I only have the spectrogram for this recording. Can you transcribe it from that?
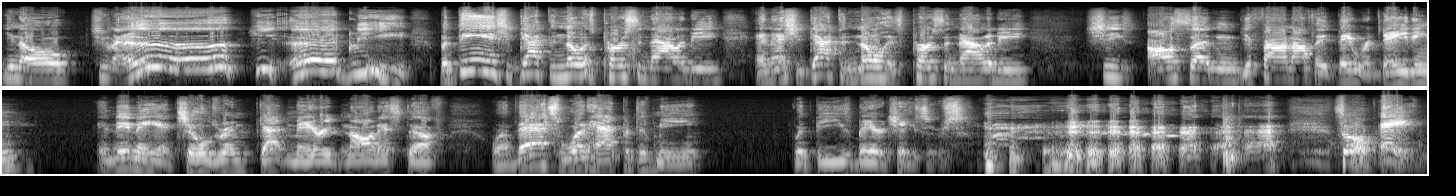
you know she was like Ugh, he ugly. But then she got to know his personality and as she got to know his personality she all of a sudden you found out that they were dating and then they had children got married and all that stuff. Well that's what happened to me with these bear chasers. So hey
